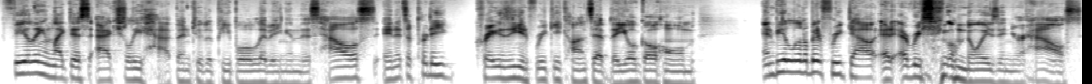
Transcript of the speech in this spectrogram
feeling like this actually happened to the people living in this house and it's a pretty crazy and freaky concept that you'll go home and be a little bit freaked out at every single noise in your house.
